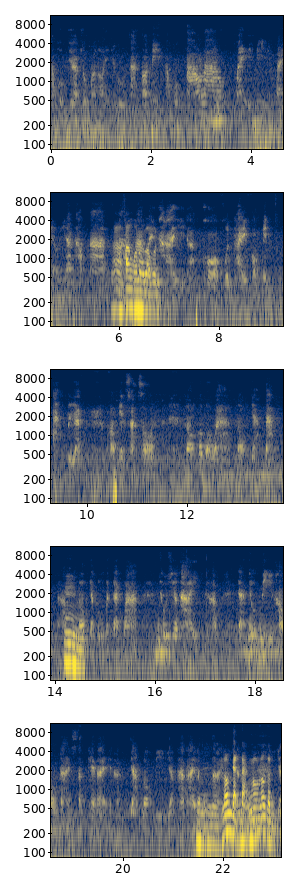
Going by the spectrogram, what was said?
ครับผมที่รับชมมาหน่อยอยู่ทางตอนนี้ครับผมเปล่าลาวไม่มีใบอนุญาตทำงาน อ่าฟังบ่าวน้อยบ่าวบนในไทยนะพอคนไทยคอมเมนต์ตักเตือนคอมเมนต์สั่งสอนน้องก็บอกว่าน้องอยากดังนะครับอืมน้องอยากรู้เหมือนกันว่าโซเชียลไทยนะครับจะโจมตีเขาได้สักแค่ไหนนะครับอยากลองดีอยากท้าทายระบบไทยเราอยากดังเนาะเราก็อย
